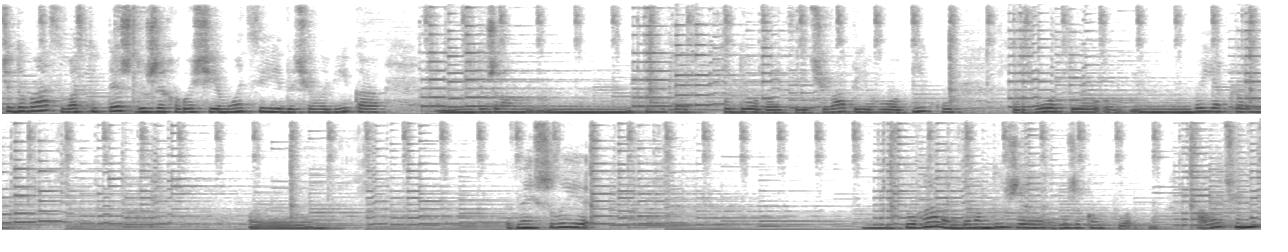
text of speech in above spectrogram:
Щодо вас, у вас тут теж дуже хороші емоції до чоловіка. Дуже вам подобається відчувати його опіку, турботу. Ви як е, знайшли ту гавань, де вам дуже дуже комфортно. Але чомусь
